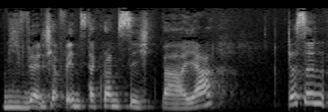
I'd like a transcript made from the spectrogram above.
wie werde ich auf Instagram sichtbar, ja? Das sind,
